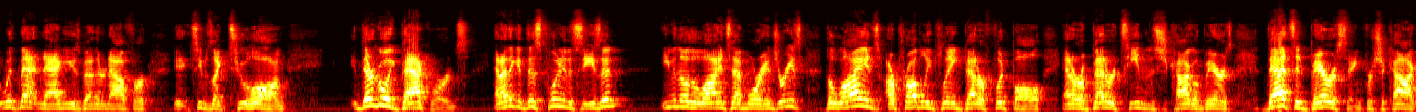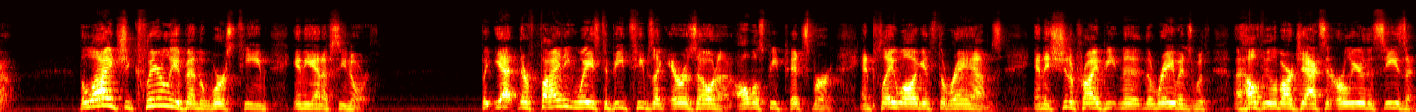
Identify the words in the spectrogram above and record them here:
with Matt Nagy, who's been there now for it seems like too long, they're going backwards. And I think at this point in the season, even though the Lions have more injuries, the Lions are probably playing better football and are a better team than the Chicago Bears. That's embarrassing for Chicago. The Lions should clearly have been the worst team in the NFC North. But yet they're finding ways to beat teams like Arizona and almost beat Pittsburgh and play well against the Rams. And they should have probably beaten the, the Ravens with a healthy Lamar Jackson earlier this season.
